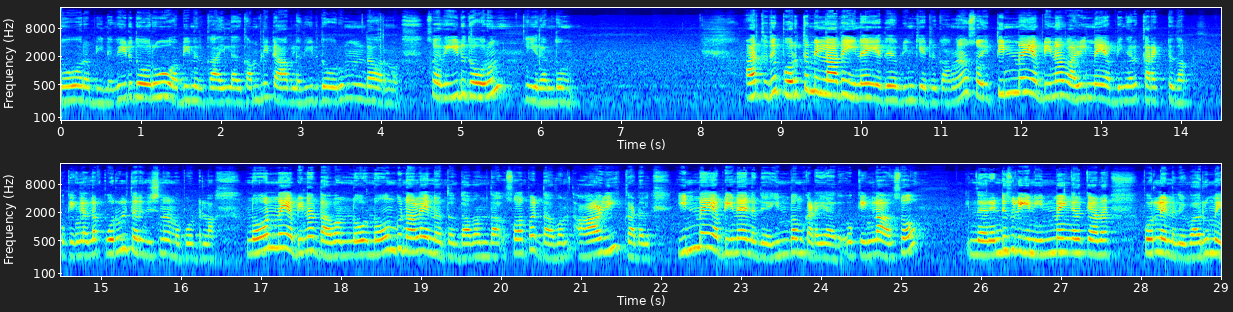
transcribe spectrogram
தோர் அப்படின்னு. வீடுதோறும் அப்படின்னு இருக்கா? இல்லை அது கம்ப்ளீட் ஆகலை. வீடுதோறும் தான் வரணும். ஸோ வீடுதோறும் இறந்தும் அடுத்தது பொருத்தமில்லாத இணை எது அப்படின்னு கேட்டிருக்காங்க. ஸோ திண்மை அப்படின்னா வலிமை அப்படிங்கிறது கரெக்டு தான். ஓகேங்களா இதெல்லாம் பொருள் தெரிஞ்சிச்சுன்னா நம்ம போட்டுடலாம். நோன்மை அப்படின்னா தவம். நோ நோம்புனால என்ன அர்த்தம்? தவம் தான். ஸோ அப்போ தவம். ஆழி கடல். இன்மை அப்படின்னா என்னது? இன்பம் கிடையாது. ஓகேங்களா ஸோ இந்த ரெண்டு சுழியின் இன்மைங்கிறதுக்கான பொருள் என்னது? வறுமை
